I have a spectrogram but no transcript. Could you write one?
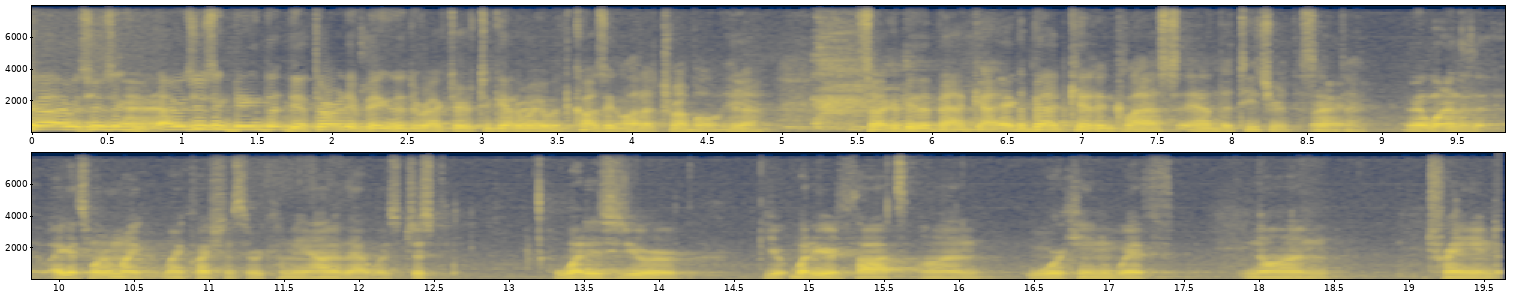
Yeah, I was using Uh, I was using being the, the authority of being the director to get away with causing a lot of trouble, you know. So I could be the bad guy, the bad kid in class, and the teacher at the same Right. time. I mean, one of the, I guess one of my, my questions that were coming out of that was just, what is your, your what are your thoughts on working with non-trained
